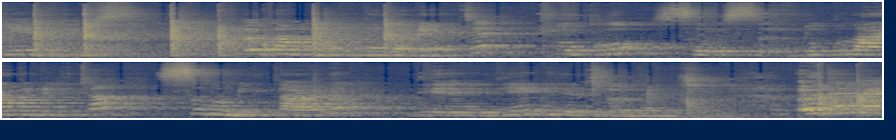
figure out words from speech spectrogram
diyebiliriz. Ödem ne demekti? Sıvısı, dokularda biriken sıvı miktarı diye, diyebiliriz ödem için. Ödeme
